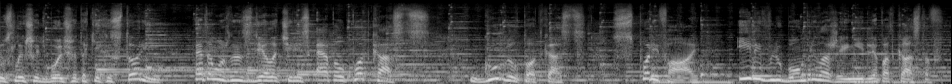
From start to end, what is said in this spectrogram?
услышать больше таких историй? Это можно сделать через Apple Podcasts, Google Podcasts, Spotify или в любом приложении для подкастов –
